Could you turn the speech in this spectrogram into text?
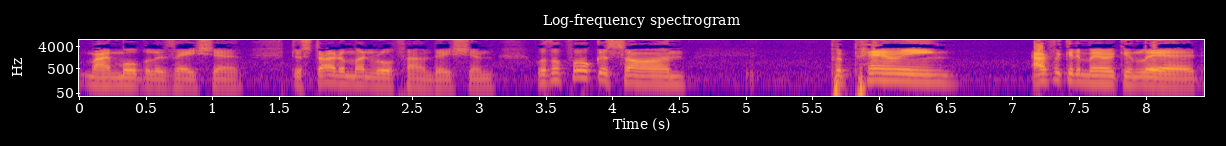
my mobilization to start a Monroe Foundation with a focus on preparing African American led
